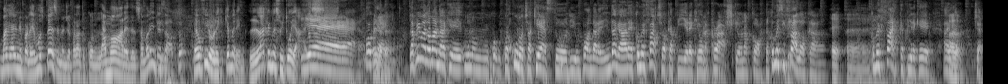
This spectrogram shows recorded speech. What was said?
magari ne parleremo spesso abbiamo già parlato con l'amore del San Valentino Esatto. è un filone che chiameremo lacrime sui tuoi eyes Yeah! Ok. La prima domanda che uno- qualcuno ci ha chiesto di un po' andare ad indagare è come faccio a capire che ho una crush, che ho una cotta? Come si fa, Loca? Eh, eh, Come fai a capire che hai Allora. una... Cioè,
